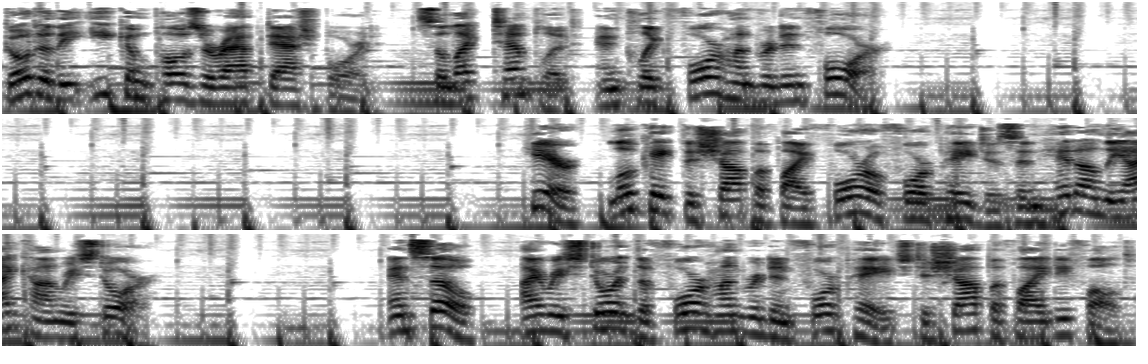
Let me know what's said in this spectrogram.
go to the eComposer app dashboard, select Template and click 404. Here, locate the Shopify 404 pages and hit on the icon Restore. And so, I restored the 404 page to Shopify default.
